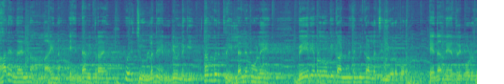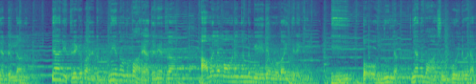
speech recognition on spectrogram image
അതെന്തായാലും നന്നായി എന്നാ എന്റെ അഭിപ്രായം ഒരു ചുള്ളൻ എം ഡി ഉണ്ടെങ്കിൽ നമുക്കൊരു ത്രില്ലല്ലേ മോളെ? വേദി നോക്കി കണ്ണു ചിമ്മി കള്ളച്ചിരിയോടെ പറഞ്ഞു എന്നാൽ നേത്ര ഇപ്പോഴും ഞെട്ടില്ലാണ് ഞാൻ ഇത്രയൊക്കെ പറഞ്ഞിട്ടും നീ എന്താ ഒന്നും പറയാത്ത നേത്ര? അവളിലെ മൗനം കണ്ട് വേദി അവളോടായി തിരക്കി. ഏ ഒന്നുമില്ല. ഞാൻ വാശുവിൽ പോയിട്ട് വരാം.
